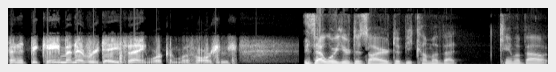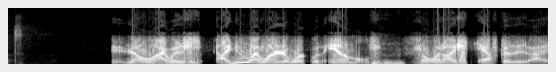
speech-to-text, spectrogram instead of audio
then it became an everyday thing, working with horses. Is that where your desire to become a vet came about? No, I was. I knew I wanted to work with animals. Mm-hmm. So when I after the,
